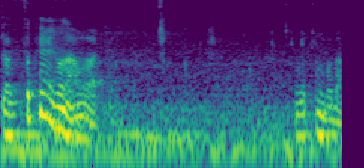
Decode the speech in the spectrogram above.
스팸이 더 나은 것 같아요. 리첸보다.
